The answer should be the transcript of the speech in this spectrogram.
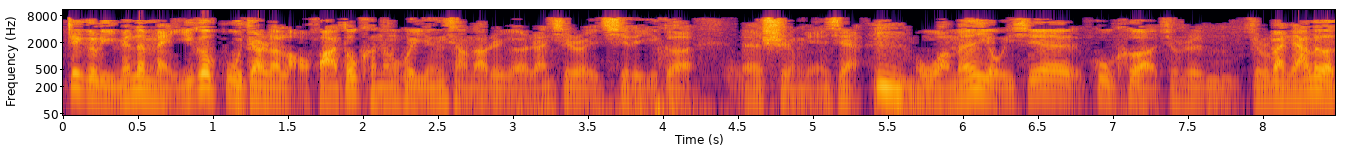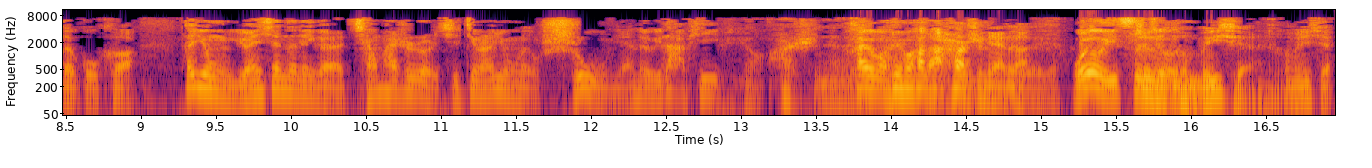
这个里面的每一个部件的老化都可能会影响到这个燃气热水器的一个呃使用年限。嗯我们有一些顾客，就是就是万家乐的顾客，他用原先的那个强排式热水器，竟然用了有十五年的，有一大批，有二十年，还有用了二十年的。我有一次就很危险，很？危险。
